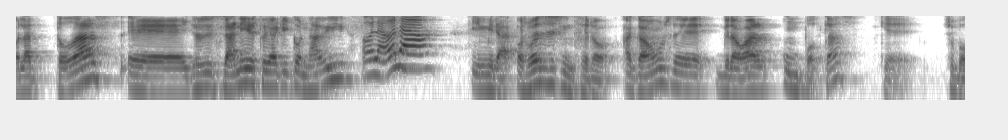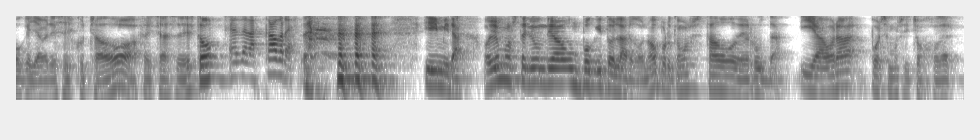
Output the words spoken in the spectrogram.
Hola a todas, eh, yo soy Sani, estoy aquí con Navi. Hola, hola. Y mira, os voy a ser sincero, acabamos de grabar un podcast que supongo que ya habréis escuchado a fechas de esto. El de las cabras. y mira, hoy hemos tenido un día un poquito largo, ¿no? Porque hemos estado de ruta. Y ahora, pues hemos dicho, joder,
